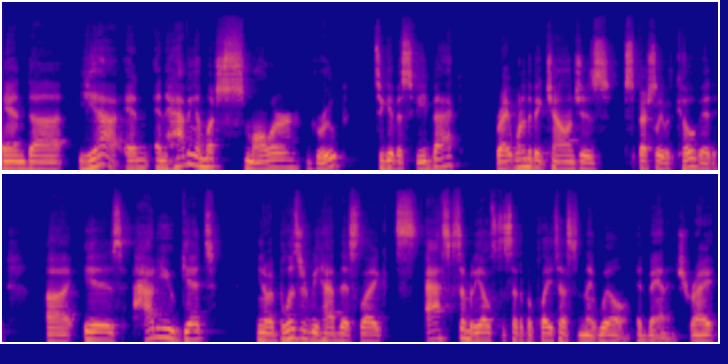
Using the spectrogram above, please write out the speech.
And uh, yeah and and having a much smaller group to give us feedback right? One of the big challenges especially with covid uh, is how do you get you know, at Blizzard, we had this like ask somebody else to set up a playtest and they will advantage, right?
